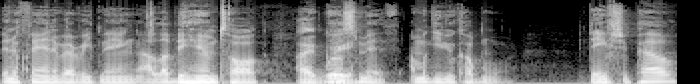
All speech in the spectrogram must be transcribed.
been a fan of everything. I love to hear him talk. I agree. Will Smith. I'm gonna give you a couple more. Dave Chappelle,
